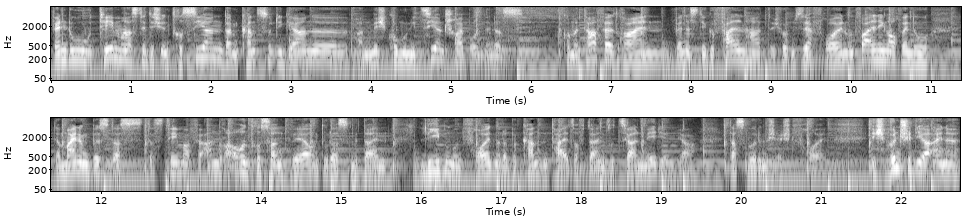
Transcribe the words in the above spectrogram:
Wenn du Themen hast, die dich interessieren, dann kannst du die gerne an mich kommunizieren. Schreib unten in das Kommentarfeld rein, wenn es dir gefallen hat. Ich würde mich sehr freuen. Und vor allen Dingen auch, wenn du der Meinung bist, dass das Thema für andere auch interessant wäre und du das mit deinen Lieben und Freunden oder Bekannten teilst auf deinen sozialen Medien. Ja, das würde mich echt freuen. Ich wünsche dir eine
